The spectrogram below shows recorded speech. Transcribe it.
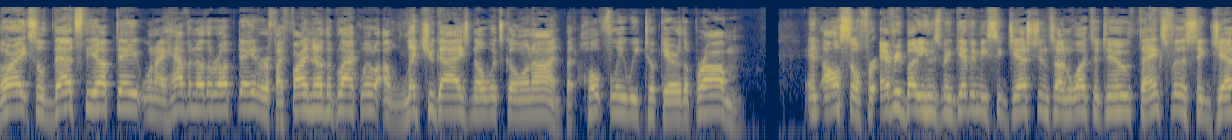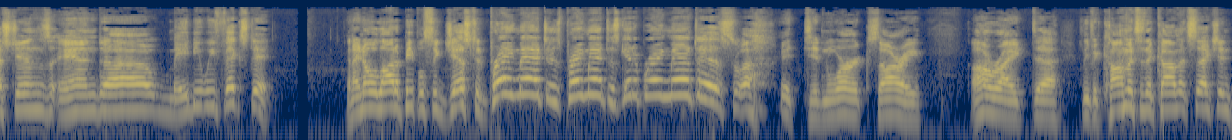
All right, so that's the update. When I have another update or if I find another black widow, I'll let you guys know what's going on. But hopefully, we took care of the problem. And also for everybody who's been giving me suggestions on what to do, thanks for the suggestions, and uh, maybe we fixed it. And I know a lot of people suggested praying mantis, praying mantis, get a praying mantis. Well, it didn't work. Sorry. All right. Uh, leave your comments in the comment section.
